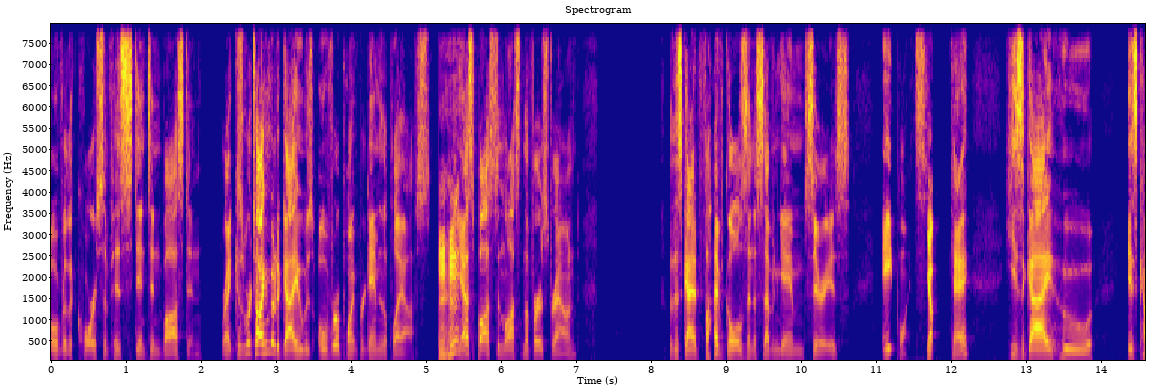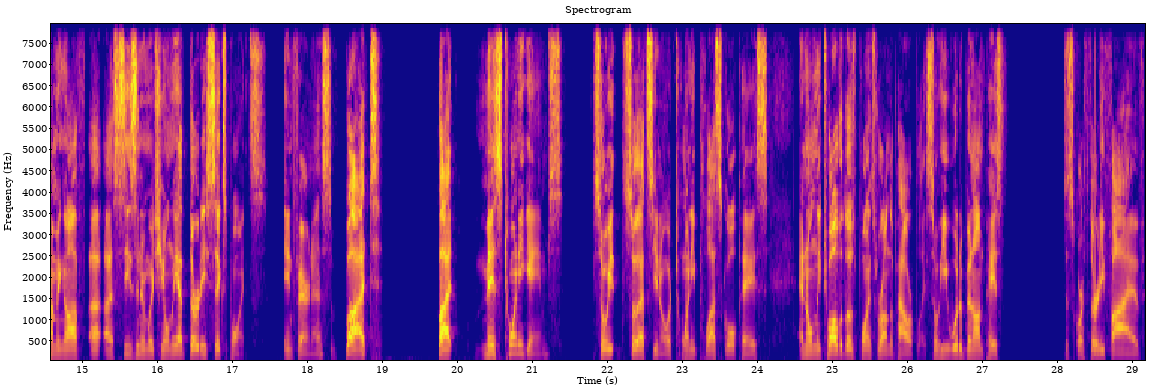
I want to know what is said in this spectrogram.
over the course of his stint in Boston, right? Because we're talking about a guy who was over a point per game in the playoffs. Mhm. Yes, Boston lost in the first round, but this guy had five goals in a seven-game series, eight points. Yep. Okay, he's a guy who is coming off a, a season in which he only had 36 points. In fairness, but but missed 20 games. So he, so that's you know a 20 plus goal pace, and only 12 of those points were on the power play. So he would have been on pace to score 35,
